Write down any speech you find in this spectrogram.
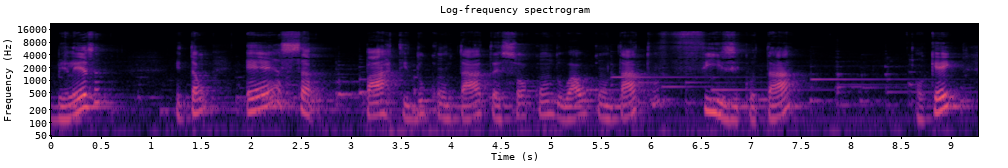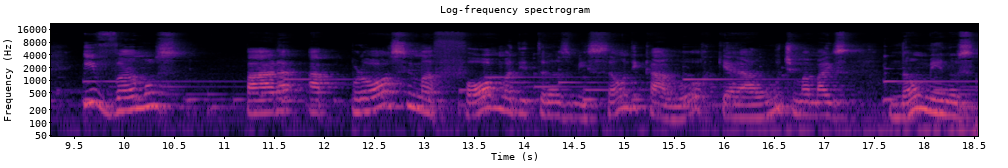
Beleza? Então, essa parte do contato é só quando há o contato físico, tá? Ok? E vamos para a próxima forma de transmissão de calor, que é a última, mas não menos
